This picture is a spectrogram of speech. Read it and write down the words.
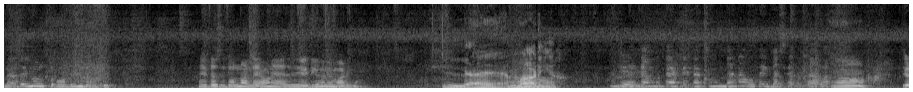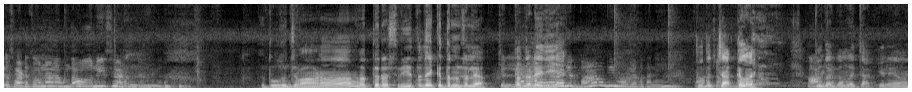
ਮੈਂ ਤਾਂ ਇਹਨੂੰ ਤਕਾਉਂਦੀ ਨਹੀਂ ਡਰਦੀ। ਨਹੀਂ ਤਾਂ ਅਸੀਂ ਦੋਨਾਂ ਲੈ ਆਉਣੇ ਆ ਰੇਡੀਓ ਨਹੀਂ ਮਾੜੀਆਂ। ਲੈ ਮਾੜੀਆਂ। ਕੰਮ ਤੁਹਾਡੇ ਤੱਕ ਹੁੰਦਾ ਨਾ ਉਹ ਹੀ ਬਸ ਕਰਦਾ ਵਾ। ਹਾਂ ਜਿਹੜਾ ਸਾਡੇ ਦੋਨਾਂ ਦਾ ਹੁੰਦਾ ਉਹ ਨਹੀਂ ਸੀ ਅੜਨ ਦਿੰਦੀਆਂ। ਤੇ ਤੂੰ ਤਾਂ ਜਵਾਨ ਆ ਤੇਰਾ ਸਰੀਰ ਤੇ ਦੇਖ ਕਿੱਧਰ ਨੂੰ ਚੱਲਿਆ? ਤਾਂ ਦੜੇ ਜੀ ਜਿਹੜਾ ਬਾਹ ਨੂੰ ਕੀ ਹੋ ਗਿਆ ਪਤਾ ਨਹੀਂ। ਤੂੰ ਤਾਂ ਚੱਕ ਲਵੇ ਤੂੰ ਤਾਂ ਗਮਲੇ ਚੱਕ ਕੇ ਲਿਆ ਵਾ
